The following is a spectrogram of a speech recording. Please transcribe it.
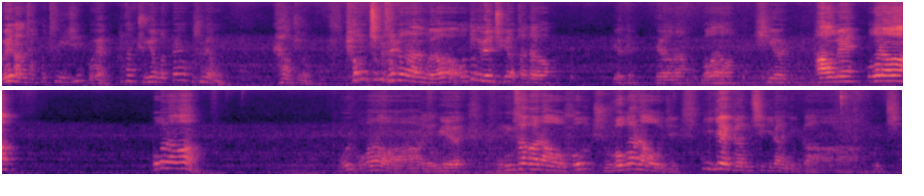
왜 난 자꾸 틀리지? 왜? 가장 중요한 거 빼놓고 설명을 해주놓고. 변칙을 설명을 하는 거야. 어떤 게 변칙이야? 자, 따라 이렇게 외워놔. 뭐가 나와? here. 다음에 뭐가 나와? 뭐가 나와? 뭘 뭐가 나와? 여기에 동사가 나오고 주어가 나오지. 이게 변칙이라니까. 그렇지.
